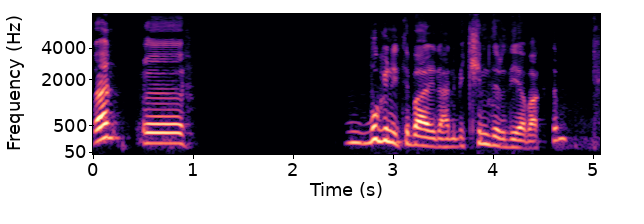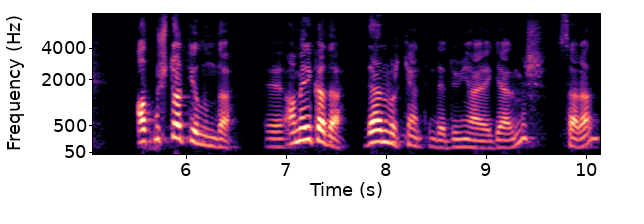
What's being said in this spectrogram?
ben e, bugün itibariyle hani bir kimdir diye baktım. 64 yılında e, Amerika'da Denver kentinde dünyaya gelmiş Saran.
